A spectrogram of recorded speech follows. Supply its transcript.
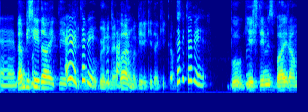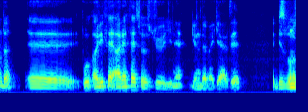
E, Ben bir şey daha ekleyebilir Evet, miyim tabii, bu bölüme? lütfen. Var mı bir iki dakikamız? tabii tabii. Bu geçtiğimiz bayramda e, bu Arife Arefe sözcüğü yine gündeme geldi. Biz bunu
